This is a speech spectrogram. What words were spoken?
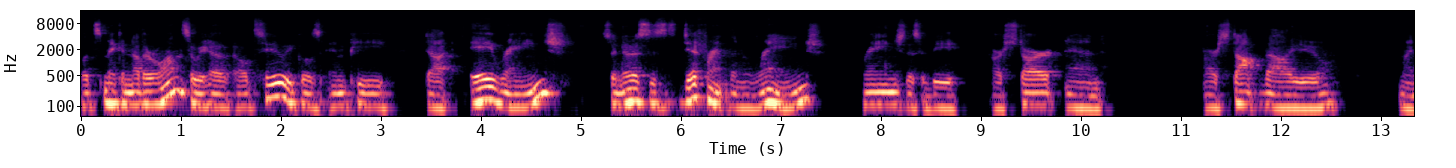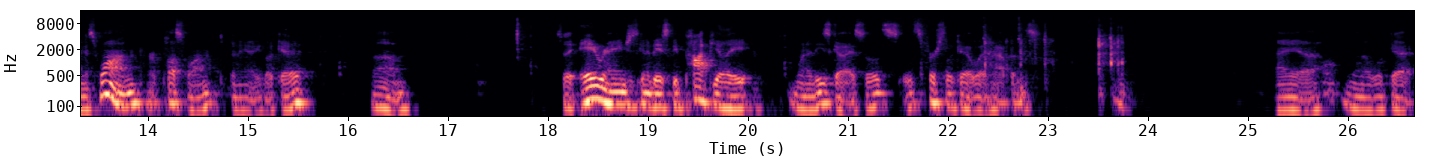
let's make another one. So we have L2 equals NP dot arange. So notice is different than range. Range, this would be our start and our stop value minus one or plus one, depending how you look at it. Um, so arange is going to basically populate one of these guys. So let's let's first look at what happens. I uh, want to look at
